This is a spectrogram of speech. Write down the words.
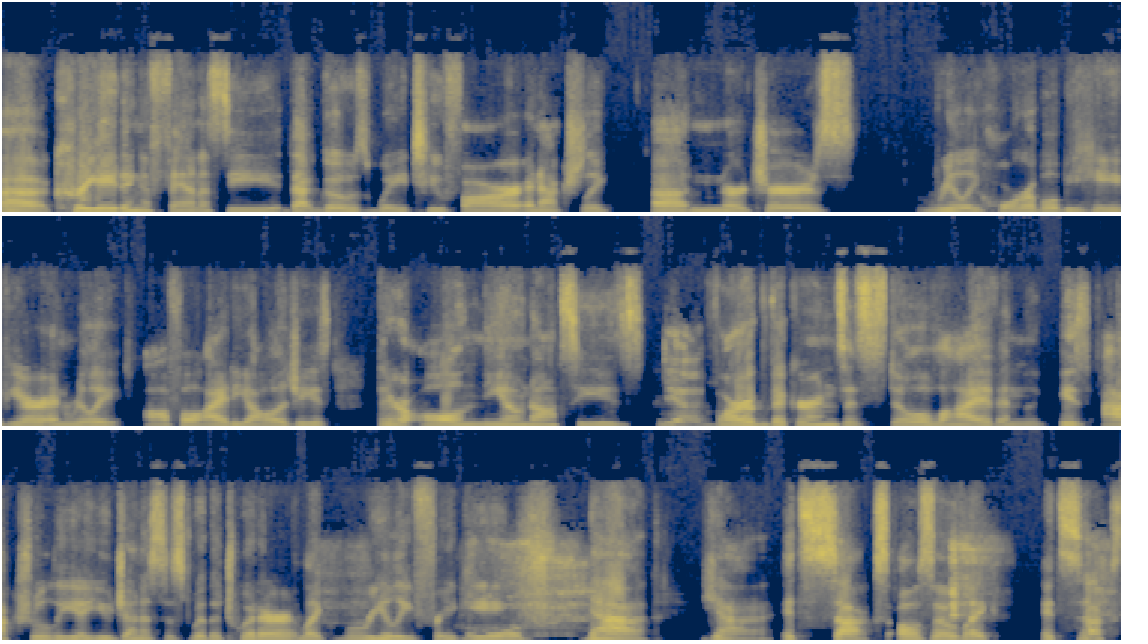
uh, creating a fantasy that goes way too far and actually uh, nurtures really horrible behavior and really awful ideologies. They're all neo Nazis. Yeah. Varg Vikernes is still alive and is actually a eugenicist with a Twitter, like really freaky. Oof. Yeah. Yeah. It sucks. Also, like, it sucks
